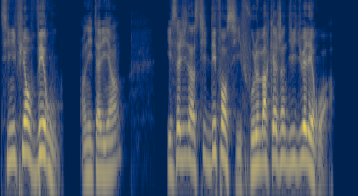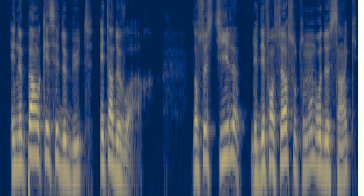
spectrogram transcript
Signifiant verrou en italien, il s'agit d'un style défensif où le marquage individuel est roi. Et ne pas encaisser de but est un devoir. Dans ce style, les défenseurs sont au nombre de 5,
